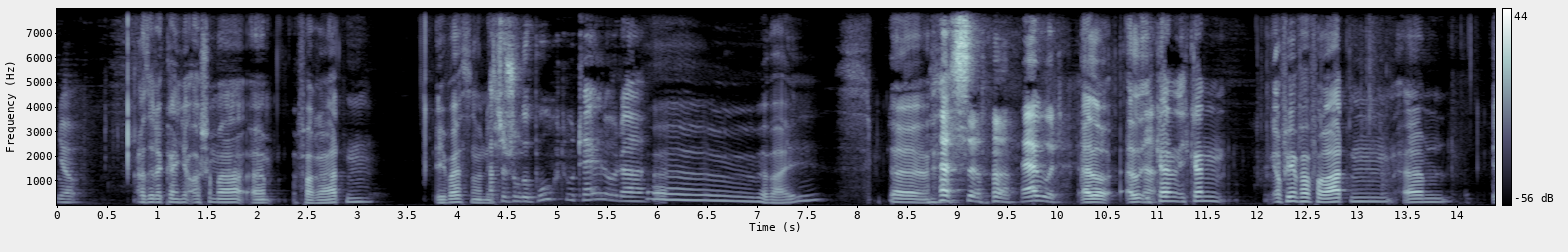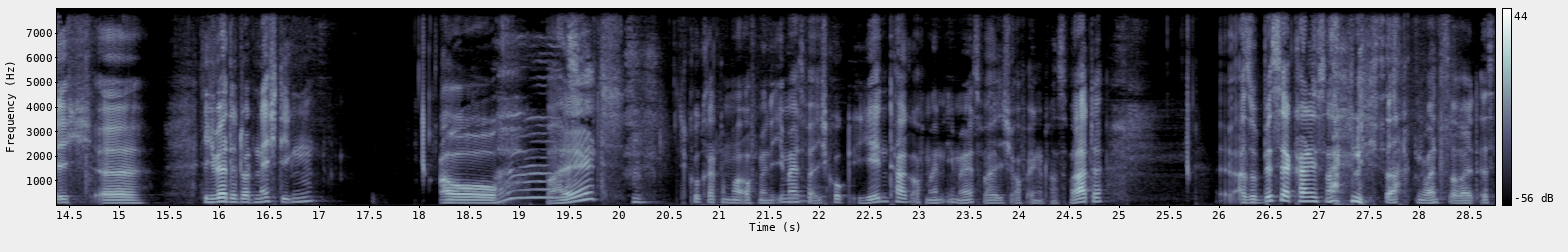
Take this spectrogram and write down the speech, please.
Ja. Also da kann ich auch schon mal ähm, verraten. Ich weiß noch nicht. Hast du schon gebucht, Hotel, oder? äh, wer weiß. Äh, Achso, ja gut. also, also Ja. ich kann, ich kann auf jeden Fall verraten, ähm, ich, äh, ich werde dort nächtigen. Auch bald. Ich gucke gerade nochmal auf meine E-Mails, weil ich gucke jeden Tag auf meine E-Mails, weil ich auf irgendwas warte. Also bisher kann ich es noch nicht sagen, wann es soweit ist.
